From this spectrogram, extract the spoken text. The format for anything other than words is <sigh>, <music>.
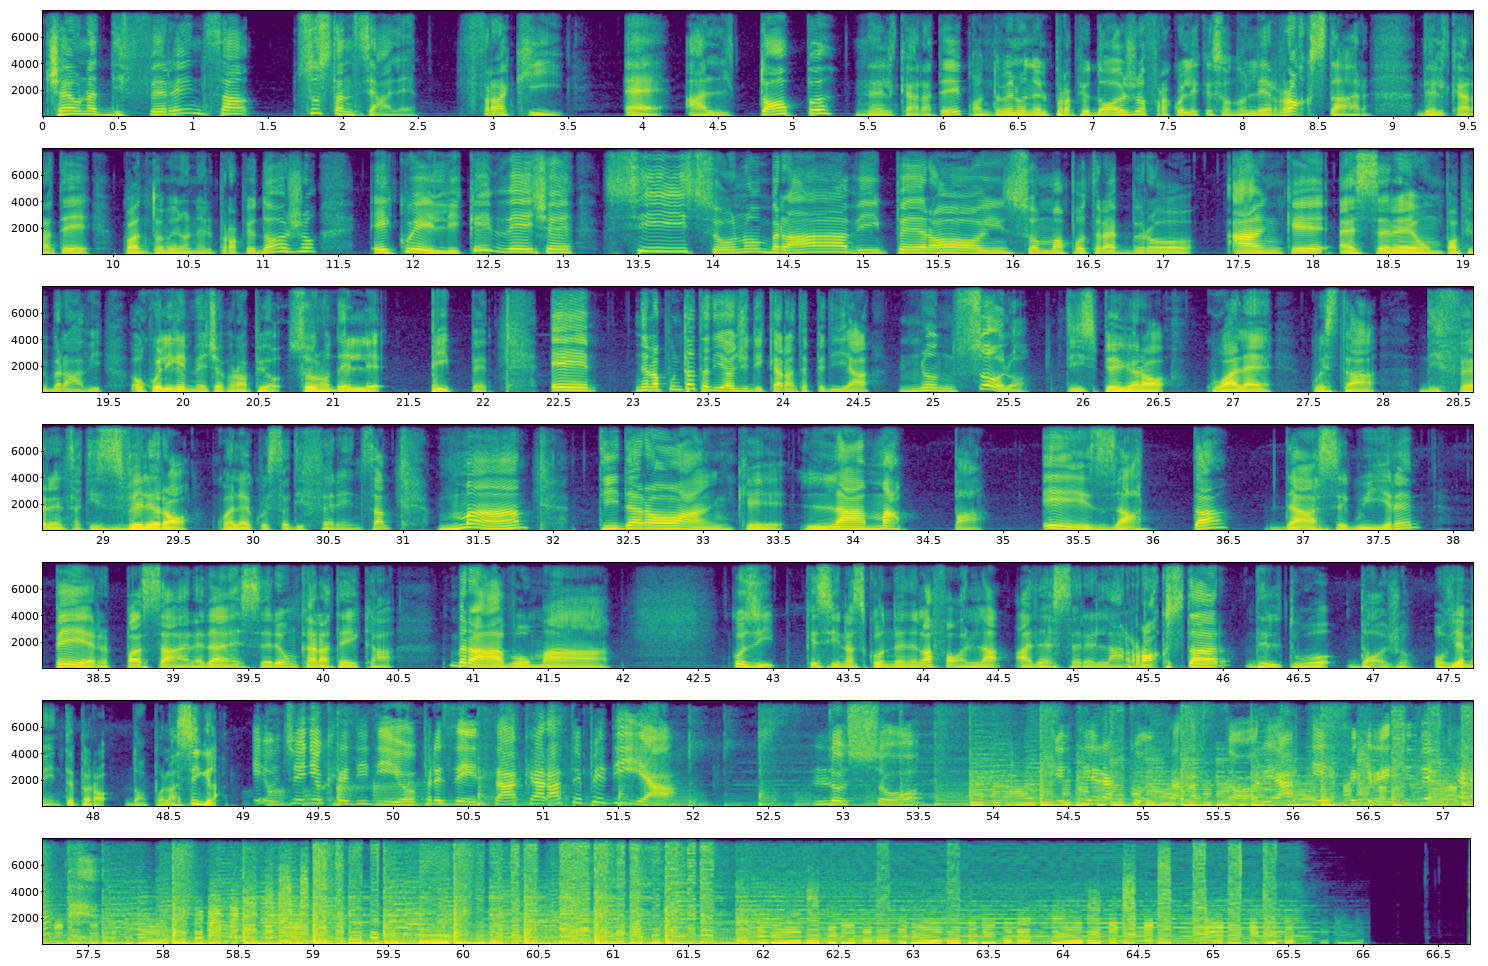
c'è una differenza sostanziale fra chi è al top nel karate, quantomeno nel proprio dojo, fra quelle che sono le rockstar del karate, quantomeno nel proprio dojo, e quelli che invece sì, sono bravi, però insomma potrebbero anche essere un po' più bravi, o quelli che invece proprio sono delle pippe. E nella puntata di oggi di Karatepedia non solo ti spiegherò qual è questa differenza, ti svelerò qual è questa differenza, ma ti darò anche la mappa esatta da seguire per passare da essere un karateka bravo ma così che si nasconde nella folla ad essere la rockstar del tuo dojo. Ovviamente però dopo la sigla. Eugenio Credidio presenta Karatepedia, lo show che ti racconta la storia e i segreti del karate.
